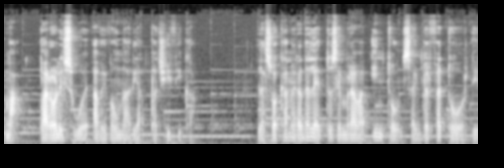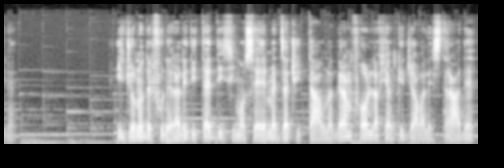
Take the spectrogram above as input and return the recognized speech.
Ma, parole sue, aveva un'aria pacifica. La sua camera da letto sembrava intonsa, in perfetto ordine. Il giorno del funerale di Teddy si mosse mezza città, una gran folla fiancheggiava le strade,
